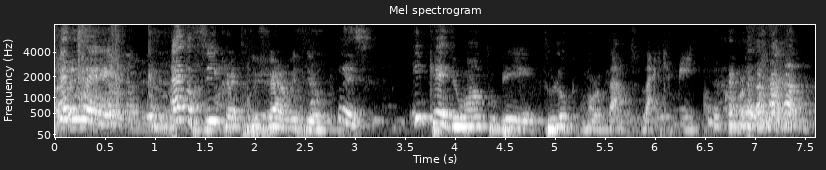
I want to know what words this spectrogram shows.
Anyway, I have a secret to share with you. Please. In case you want to be to look more Dutch, like me, of course. uh,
